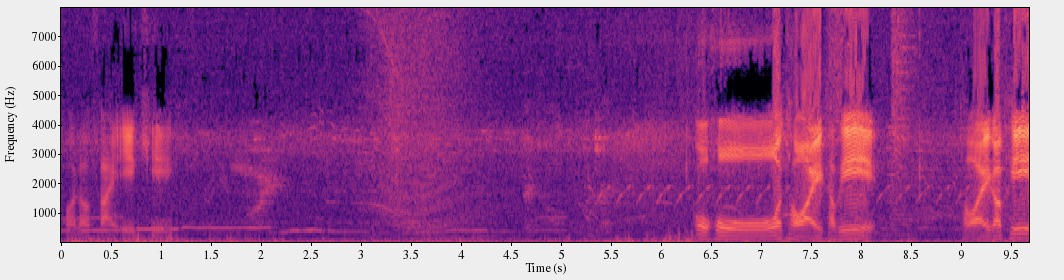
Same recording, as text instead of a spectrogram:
พอเราใส่ AK โอ้โห ถอยครับพี่ ถอยครับพี่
